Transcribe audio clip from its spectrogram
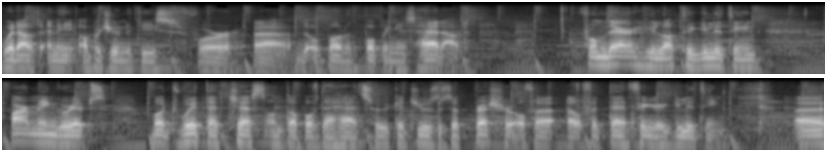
without any opportunities for uh, the opponent popping his head out. From there, he locked the guillotine, arm-in grips, but with that chest on top of the head, so he could use the pressure of a, of a 10 finger guillotine. Uh,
